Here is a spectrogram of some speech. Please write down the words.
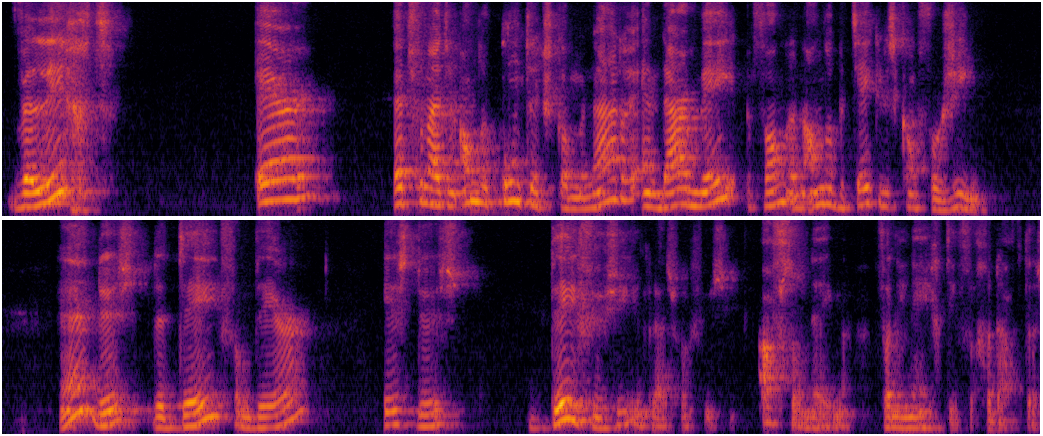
wellicht er het vanuit een andere context kan benaderen en daarmee van een andere betekenis kan voorzien. Dus de D van der is dus defusie in plaats van fusie. Afstand nemen van die negatieve gedachten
